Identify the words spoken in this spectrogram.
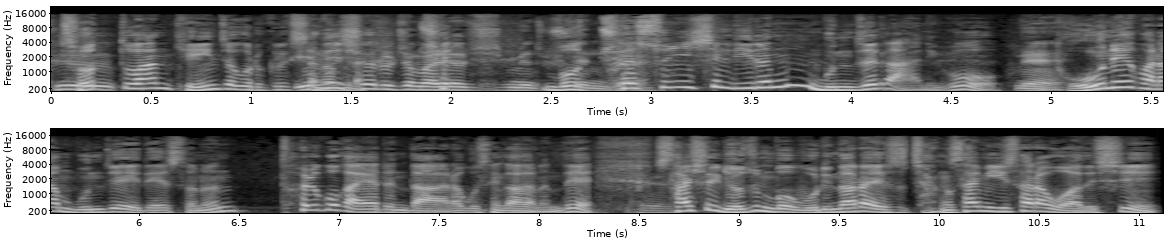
그 저 또한 개인적으로 그렇게 생각합니다. 이니셜을 좀 최- 알려주시면 뭐 좋겠는데. 최순실 이런 문제가 아니고 네. 돈에 관한 문제에 대해서는 털고 가야 된다라고 생각하는데 네. 사실 요즘 뭐 우리나라에서 장삼이 이사라고 하듯이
